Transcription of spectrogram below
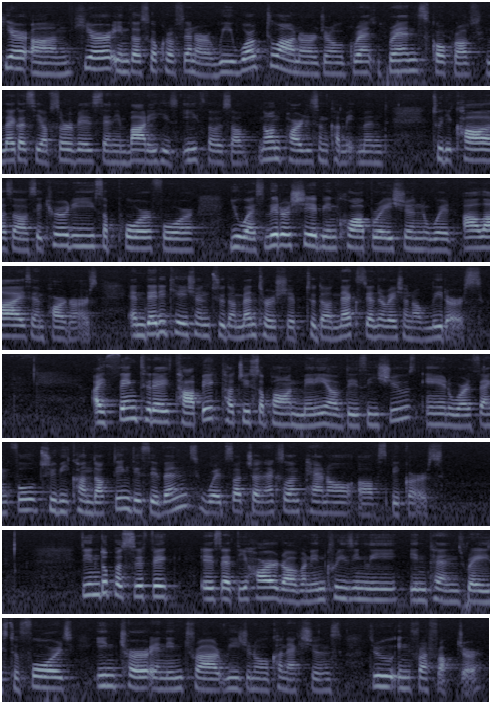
Here, um, here in the Scowcroft Center, we work to honor General Grant, Brent Scowcroft's legacy of service and embody his ethos of nonpartisan commitment to the cause of security, support for U.S. leadership in cooperation with allies and partners, and dedication to the mentorship to the next generation of leaders. I think today's topic touches upon many of these issues, and we're thankful to be conducting this event with such an excellent panel of speakers. The Indo-Pacific is at the heart of an increasingly intense race to forge inter and intra-regional connections through infrastructure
